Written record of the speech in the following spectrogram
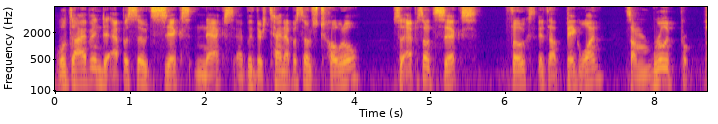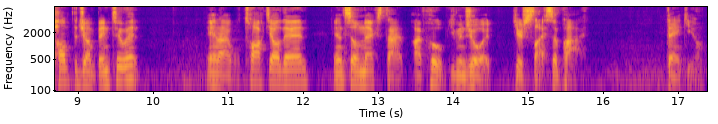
we'll dive into episode six next. I believe there's ten episodes total. So episode six, folks, it's a big one. So I'm really pr- pumped to jump into it. And I will talk to y'all then. And until next time, I hope you've enjoyed your slice of pie. Thank you.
